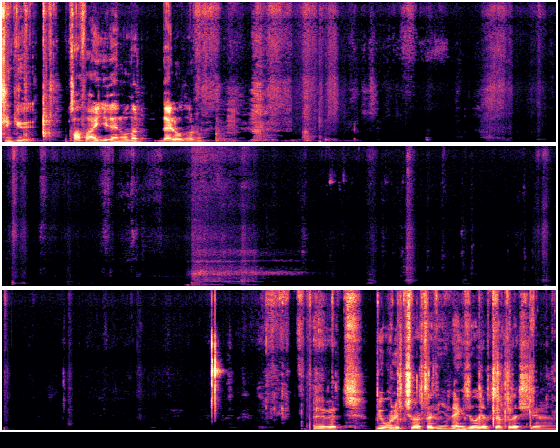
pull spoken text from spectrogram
Çünkü kafaya giden olur, deli olurum. Evet. Bir 13 çıkarsaydın ya. Ne güzel olacaktı arkadaş ya.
